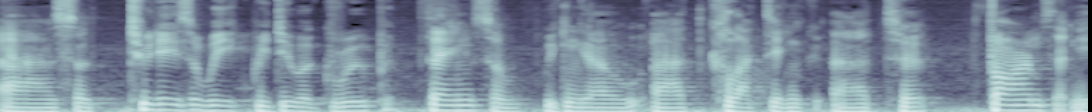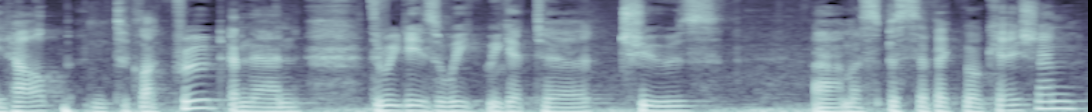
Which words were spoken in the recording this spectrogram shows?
uh, so two days a week we do a group thing, so we can go uh, collecting uh, to farms that need help and to collect fruit, and then three days a week we get to choose um, a specific vocation.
